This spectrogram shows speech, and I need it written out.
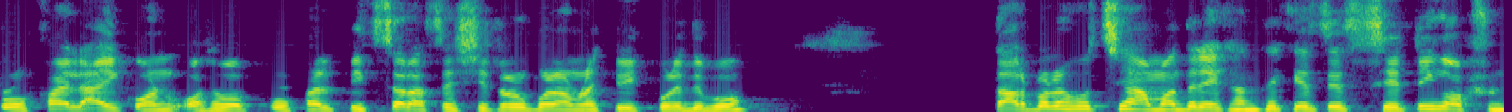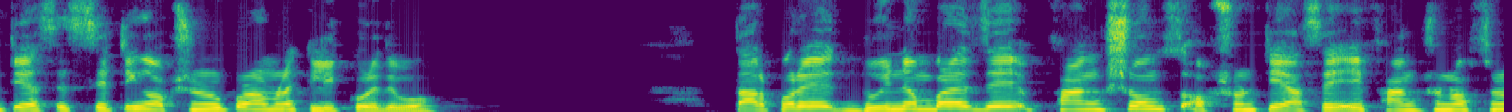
প্রোফাইল আইকন অথবা প্রোফাইল পিকচার আছে, সেটার উপর আমরা ক্লিক করে দেব। তারপরে হচ্ছে আমাদের এখান থেকে যে সেটিং অপশনটি আছে সেটিং অপশনের উপর আমরা ক্লিক করে দেব। তারপরে দুই নম্বরে যে ফাংশনস অপশনটি আছে, এই ফাংশন অপশন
